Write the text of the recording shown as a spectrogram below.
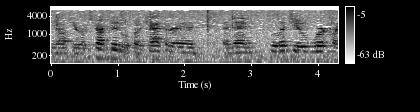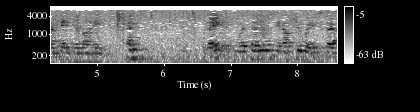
you know, if you're obstructed, we'll put a catheter in, and then we'll let you work on getting your money. And they, within you know a few weeks, they're,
